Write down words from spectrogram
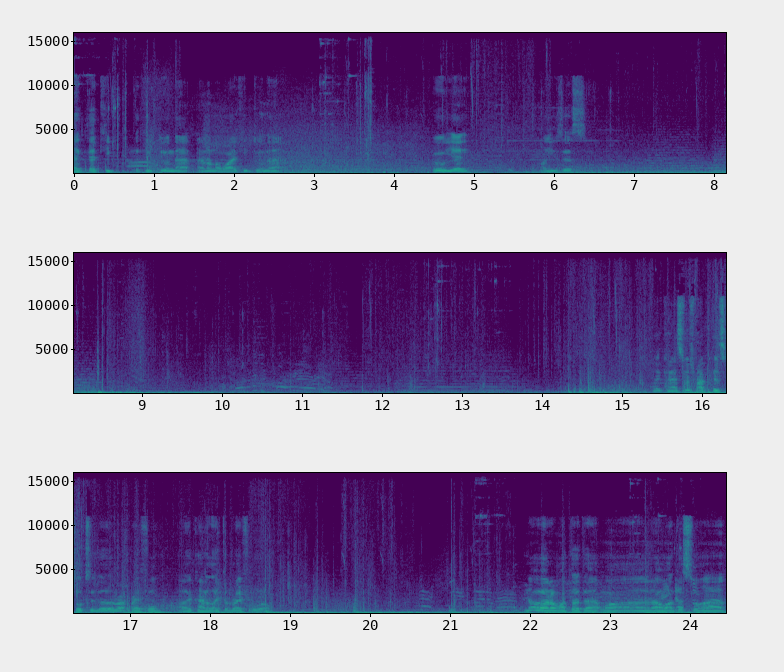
I. I, keep I keep doing that. I don't know why I keep doing that. Ooh, yay! I'll use this. Wait, can I switch my pistol to the rifle? I kind of like the rifle though. No, I don't want that, that one. I want this one.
